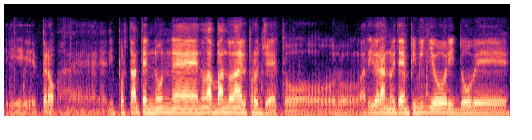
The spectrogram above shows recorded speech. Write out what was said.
E, però eh, l'importante è non, eh, non, abbandonare il progetto. Arriveranno i tempi migliori dove,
